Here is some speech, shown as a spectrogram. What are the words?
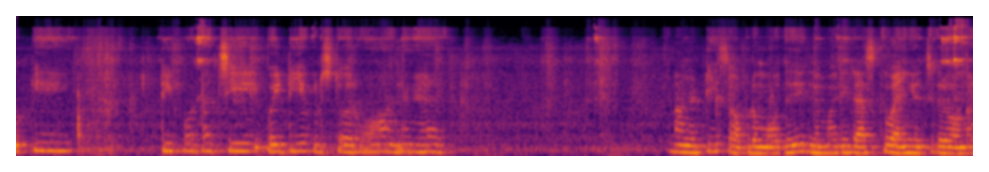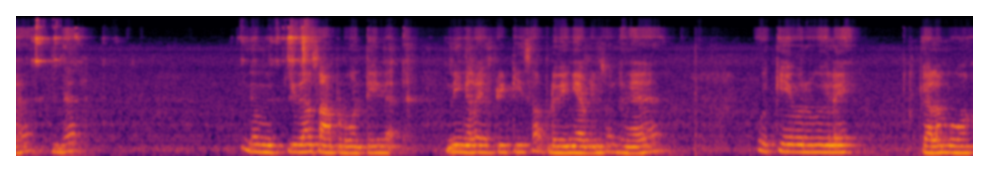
ஓகே டீ போட்டாச்சு போய் டீயை குடிச்சிட்டு வருவோம். என்னங்க? நாங்கள் டீ சாப்பிடும்போது இந்த மாதிரி ரஸ்க் வாங்கி வச்சுக்கிடுவாங்க. இந்த இந்த முக்கி தான் சாப்பிடுவோம் டீயில் நீங்களாம் எப்படி டீ சாப்பிடுவீங்க அப்படின்னு சொல்லுங்கள் ஓகே உறவுகளே கிளம்புவோம்.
